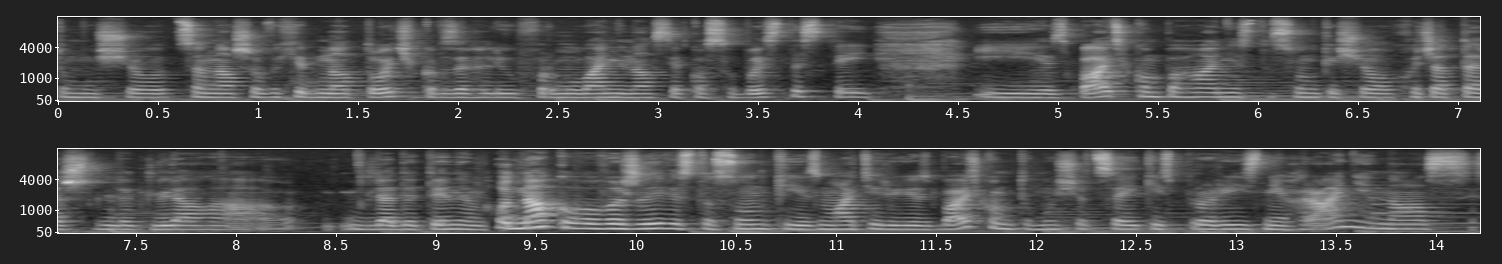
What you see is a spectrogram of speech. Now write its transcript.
тому що це наша вихідна точка взагалі у формуванні нас як особистостей. І з батьком погані стосунки, що, хоча теж для, для, для дитини однаково важливі стосунки і з матір'ю і з батьком, тому що це якісь про різні грані нас,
